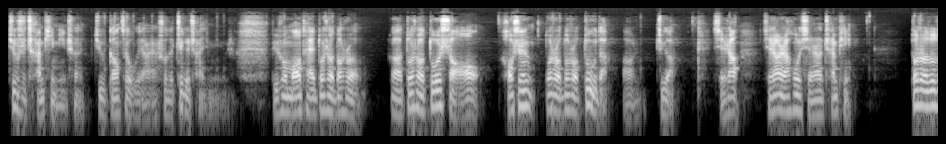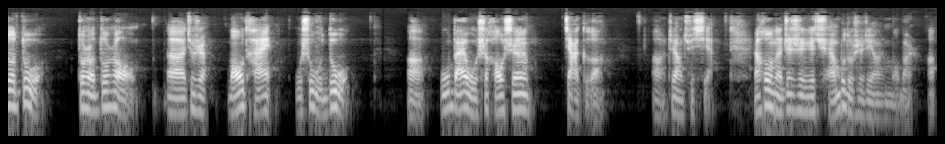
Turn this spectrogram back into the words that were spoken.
就是产品名称，就刚才我给大家说的这个产品名称，比如说茅台多少多少啊多少多少毫升多少多少度的啊这个写上写上然后写上产品多少多少度多少多少呃就是茅台五十五度啊五百五十毫升价格。啊，这样去写，然后呢，这是一个全部都是这样的模板啊。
